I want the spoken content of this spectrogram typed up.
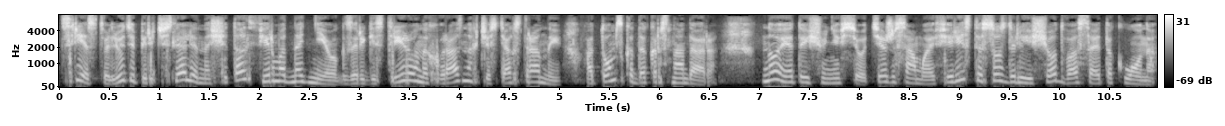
Средства люди перечисляли на счета фирм однодневок, зарегистрированных в разных частях страны, от Томска до Краснодара. Но это еще не все. Те же самые аферисты создали еще два сайта клона.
